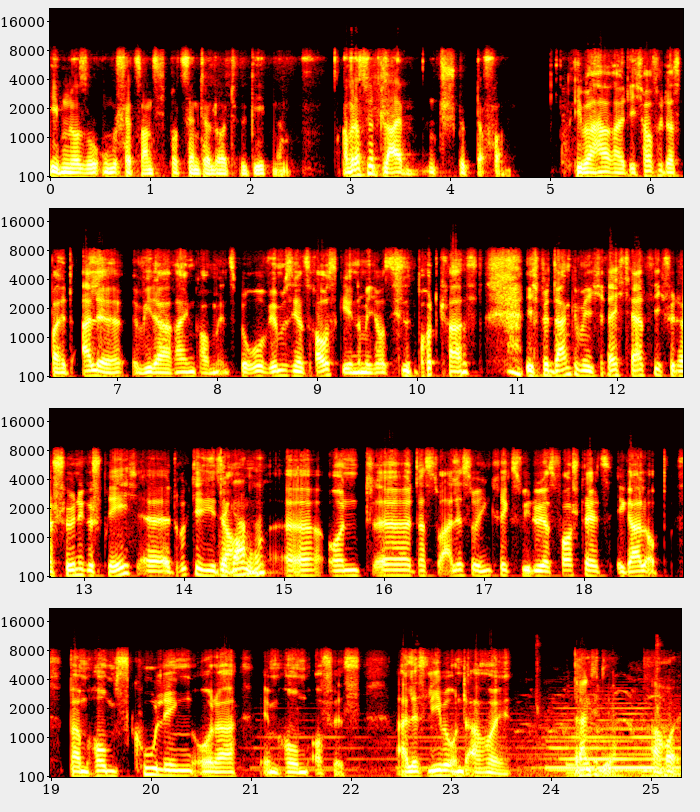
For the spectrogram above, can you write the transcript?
eben nur so ungefähr 20 Prozent der Leute begegnen. Aber das wird bleiben, ein Stück davon. Lieber Harald, ich hoffe, dass bald alle wieder reinkommen ins Büro. Wir müssen jetzt rausgehen, nämlich aus diesem Podcast. Ich bedanke mich recht herzlich für das schöne Gespräch. Äh, drück dir die Sehr Daumen äh, und äh, dass du alles so hinkriegst, wie du dir das vorstellst, egal ob beim Homeschooling oder im Homeoffice. Alles Liebe und Ahoi. Danke dir. Ahoi.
